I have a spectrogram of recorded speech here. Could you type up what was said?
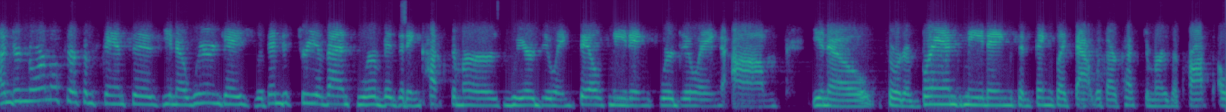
under normal circumstances, you know, we're engaged with industry events, we're visiting customers, we're doing sales meetings, we're doing, um, you know, sort of brand meetings and things like that with our customers across a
